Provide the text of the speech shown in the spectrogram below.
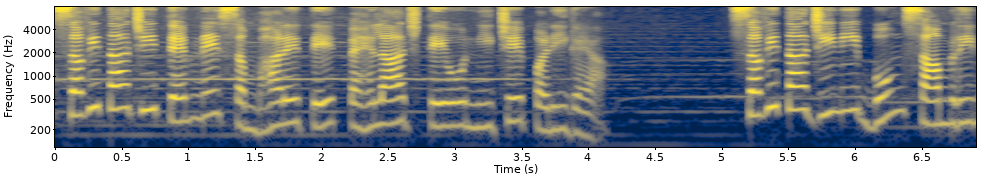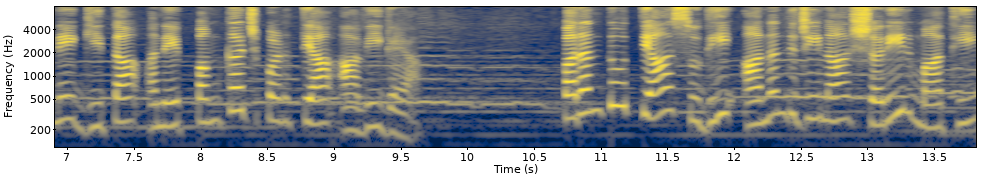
સવિતાજી તેમને સંભાળે તે પહેલા જ તેઓ નીચે પડી ગયા. સવિતાજીની બૂમ સાંભળીને ગીતા અને પંકજ પણ ત્યાં આવી ગયા. પરંતુ ત્યાં સુધી આનંદજીના શરીરમાંથી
